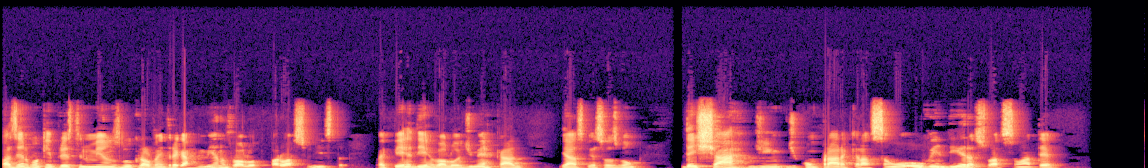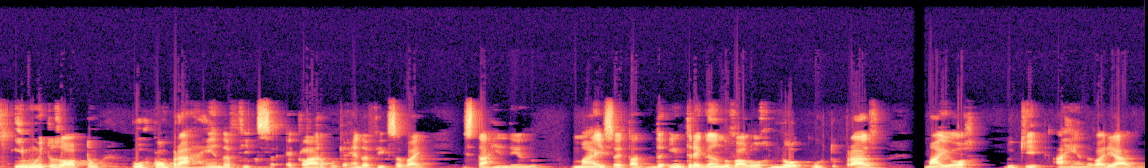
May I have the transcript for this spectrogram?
fazendo com que a empresa tenha menos lucro, ela vai entregar menos valor para o acionista, vai perder valor de mercado e as pessoas vão deixar de, de comprar aquela ação ou, ou vender a sua ação até. E muitos optam por comprar renda fixa, é claro, porque a renda fixa vai está rendendo mais, vai estar entregando valor no curto prazo maior do que a renda variável.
